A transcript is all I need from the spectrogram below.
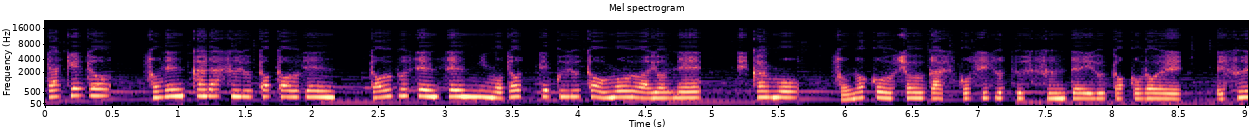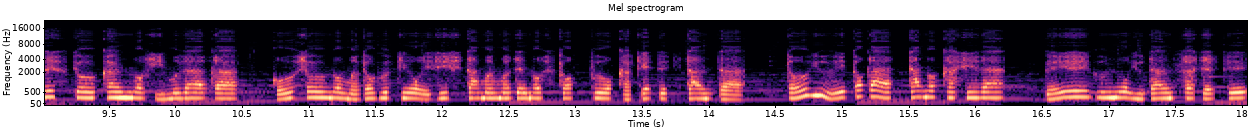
だけど、ソ連からすると当然、東部戦線に戻ってくると思うわよね。しかも、その交渉が少しずつ進んでいるところへ、SS 長官のヒムラーが、交渉の窓口を維持したままでのストップをかけてきたんだ。どういう意図があったのかしら米英軍を油断させて、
